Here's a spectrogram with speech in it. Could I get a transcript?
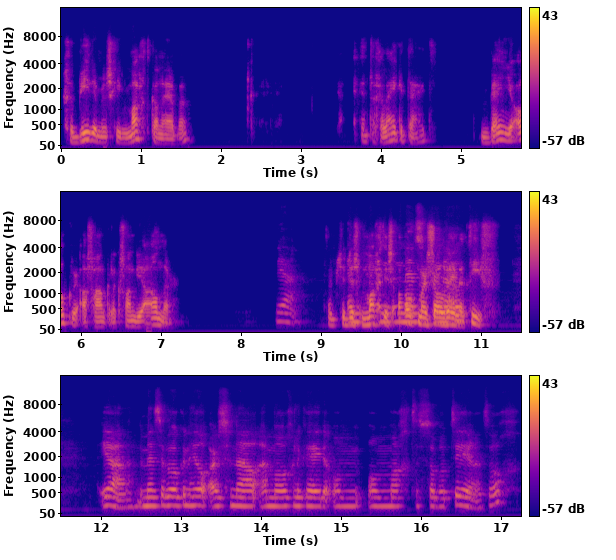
gebieden misschien macht kan hebben. En tegelijkertijd ben je ook weer afhankelijk van die ander. ja. Heb je? Dus En- macht en is ook maar zo ook- relatief. Ja, de mensen hebben ook een heel arsenaal aan mogelijkheden om, om macht te saboteren, toch?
